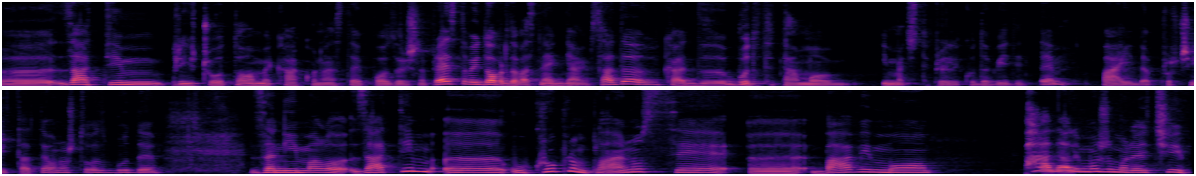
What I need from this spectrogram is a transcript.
E, zatim priču o tome kako nastaje pozorišna predstava. I dobro da vas ne gnjavim sada, kad budete tamo imaćete priliku da vidite, pa i da pročitate ono što vas bude zanimalo. Zatim, e, u krupnom planu se e, bavimo, pa da li možemo reći,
